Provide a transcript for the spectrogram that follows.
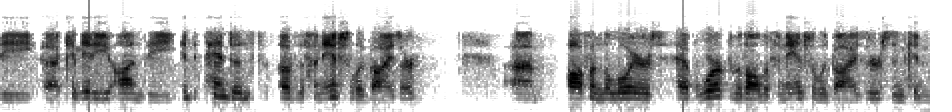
the uh, committee on the independence of the financial advisor. Um, often the lawyers have worked with all the financial advisors and can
